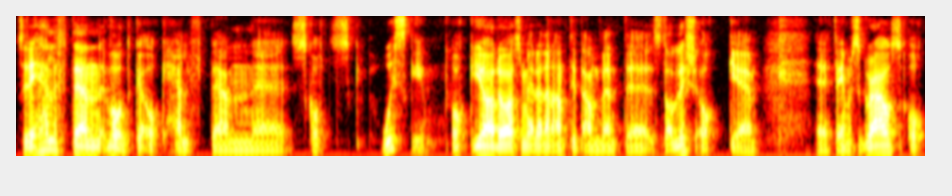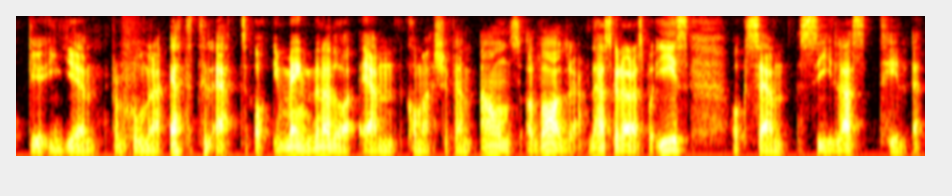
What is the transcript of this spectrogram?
Så det är hälften vodka och hälften eh, skotsk whisky. Och jag då som jag redan antytt använt eh, Stolish och eh, Famous Grouse och eh, i eh, proportionerna 1 till 1 och i mängderna då 1,25 ounce av vardera. Det här ska röras på is och sen silas till ett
